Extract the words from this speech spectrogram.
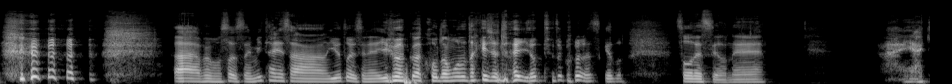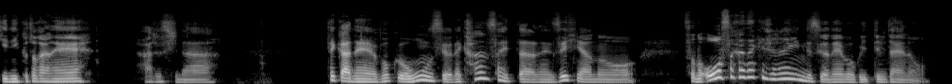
ああ、でもそうですね。三谷さん言う通りですね。誘惑は子供だけじゃないよっていうところですけど。そうですよね。はい焼肉とかね。あるしな。てかね、僕思うんですよね。関西行ったらね、ぜひあの、その大阪だけじゃないんですよね。僕行ってみたいの。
